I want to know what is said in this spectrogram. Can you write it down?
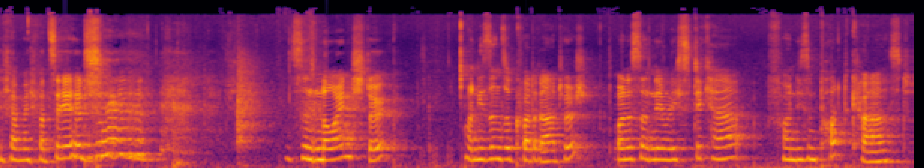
Ich habe mich verzählt. Es sind neun Stück. Und die sind so quadratisch. Und es sind nämlich Sticker von diesem Podcast.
